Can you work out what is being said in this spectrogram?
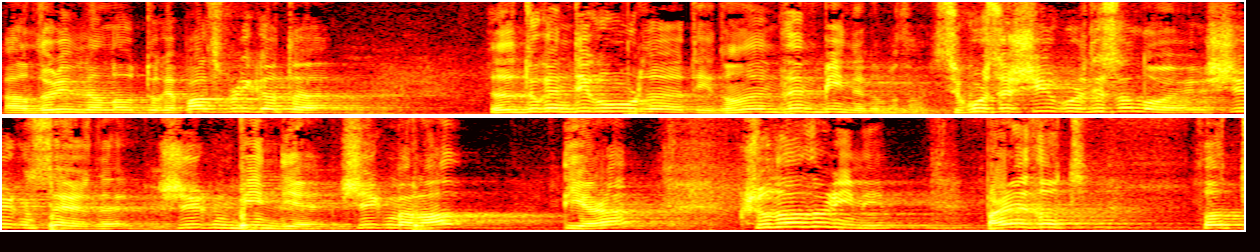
adhurimi i Allahut duke pas frikë atë, dhe duke ndjekur urdhrat e tij, domethënë dhe bindje domethënë. Sikurse shirku është disa lloje, shirk në sexhde, shirk në bindje, shirk me radhë, tjera, kështu dhe adhurimi. Prandaj thotë Thot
